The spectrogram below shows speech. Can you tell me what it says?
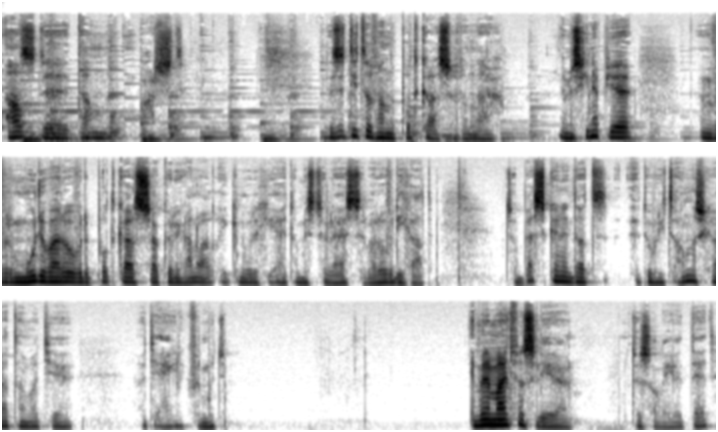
Als de dam barst. Dat is de titel van de podcast van vandaag. En misschien heb je een vermoeden waarover de podcast zou kunnen gaan. Wel, ik nodig je uit om eens te luisteren waarover die gaat. Het zou best kunnen dat het over iets anders gaat dan wat je, wat je eigenlijk vermoedt. Ik ben een mindfulness leraar, dus al de hele tijd.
